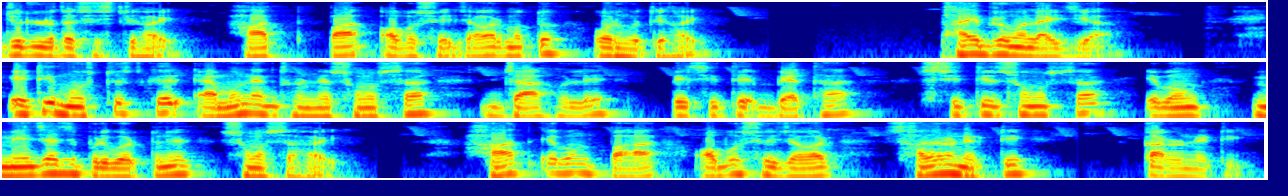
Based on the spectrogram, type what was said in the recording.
জটিলতা সৃষ্টি হয়, হাত, পা অবশ্যই যাওয়ার মতো অনুভূতি হয়। ফাইব্রোমালাইজিয়া এটি মস্তিষ্কের এমন এক ধরনের সমস্যা যা হলে পেশিতে ব্যথা, স্মৃতির সমস্যা এবং মেজাজ পরিবর্তনের সমস্যা হয়। হাত এবং পা অবশ্যই যাওয়ার সাধারণ একটি কারণ এটি।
